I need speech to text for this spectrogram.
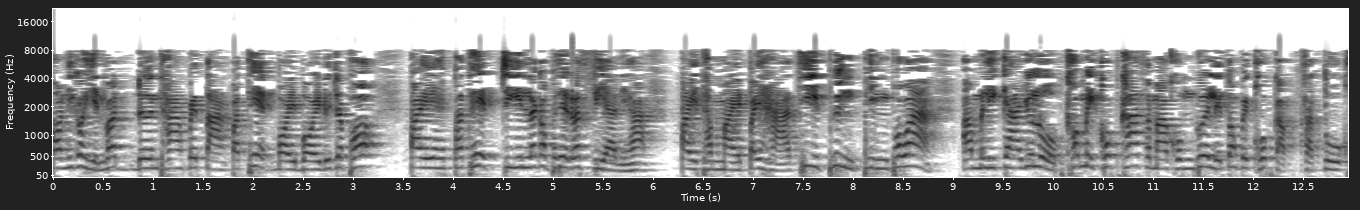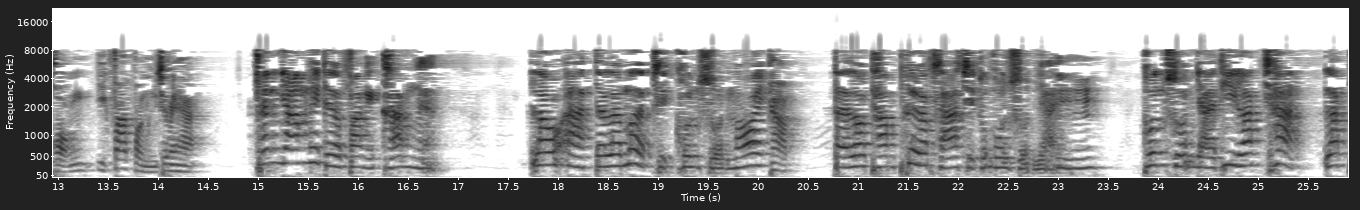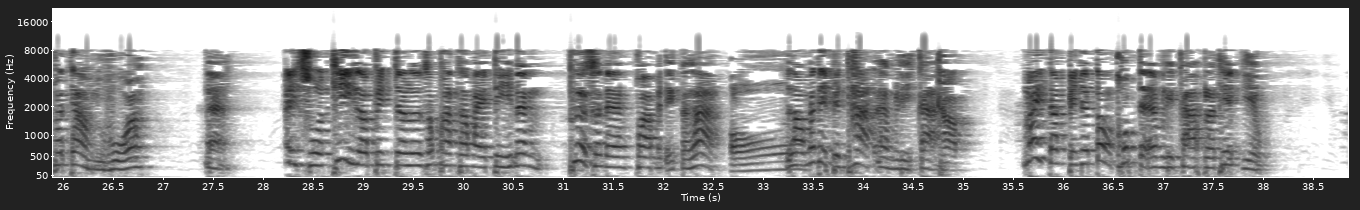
ตอนนี้ก็เห็นว่าเดินทางไปต่างประเทศบ่อยๆ โดยเฉพาะไปประเทศจีนแล้วก็ประเทศรัสเซียนี่ฮะไปทำไมไปหาที่พึ่งพิง เพราะว่าอเมริกายุโรปเขาไม่คบค้าสมาคมด้วยเลยต้องไปคบกับศัตรูของอีกฝากฝั่งหนึ่งใช่ไหมฮะฉันย้ำให้เธอฟังอีกครั้งเนี่ยเราอาจจะละเมิดสิทธิคนส่วนน้อยครับ แต่เราทำเพื่อรักษาสิทธิของคนส่วนใหญ่อือหือคนส่วนใหญ่ที่รักชาติรักพระเจ้าอยู่หัวนะไอ้ส่วนที่เราไปเจริญสัมพันธไมตรีนั่น เพื่อแสดงความเป็นเอกราชอ๋อเราไม่ได้เป็นทาสอเมริกาครับ ไม่จำเป็นจะต้องคบแต่อเมริกาประเทศเดียว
